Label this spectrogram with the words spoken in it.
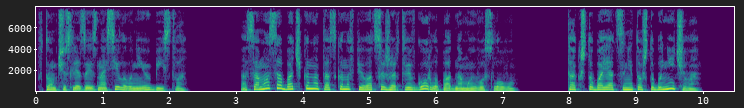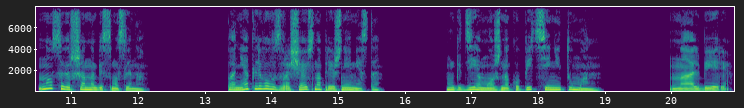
в том числе за изнасилование и убийство. А сама собачка натаскана впиваться жертве в горло по одному его слову. Так что бояться не то чтобы нечего, но совершенно бессмысленно. Понятливо возвращаюсь на прежнее место. Где можно купить синий туман? На Альбере.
